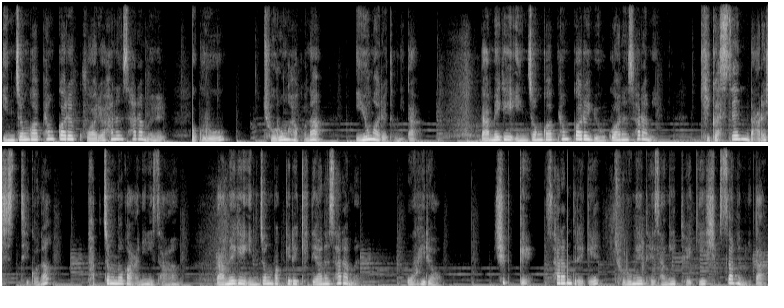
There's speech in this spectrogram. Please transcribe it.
인정과 평가를 구하려 하는 사람을 역으로 조롱하거나 이용하려 듭니다. 남에게 인정과 평가를 요구하는 사람이 기가 센 나르시스트이거나 답정너가 아닌 이상 남에게 인정받기를 기대하는 사람은 오히려 쉽게 사람들에게 조롱의 대상이 되기 십상입니다.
